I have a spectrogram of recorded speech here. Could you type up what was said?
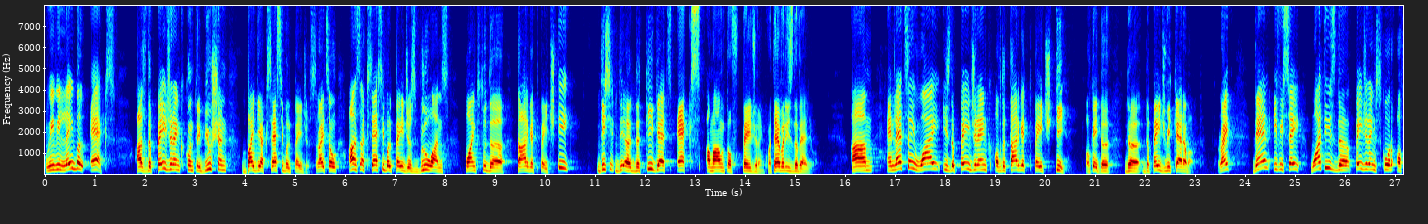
We will label X as the PageRank contribution by the accessible pages, right? So as accessible pages, blue ones point to the target page T, this, the, uh, the T gets X amount of PageRank, whatever is the value. Um, and let's say Y is the PageRank of the target page T, okay, the, the, the page we care about, right? Then if we say, what is the PageRank score of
